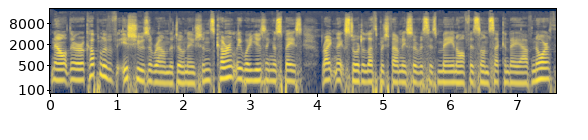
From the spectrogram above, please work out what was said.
Now there are a couple of issues around the donations. Currently, we're using a space right next door to Lethbridge Family Services main office on Second Day Ave North.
